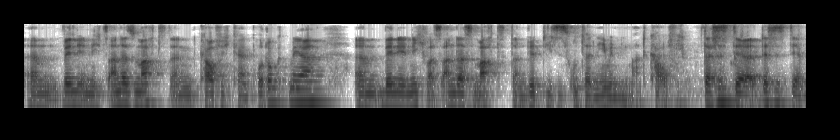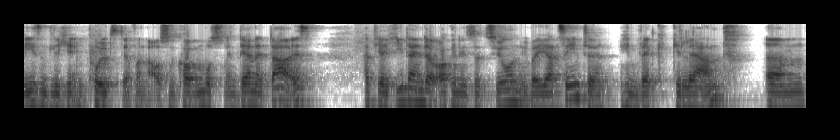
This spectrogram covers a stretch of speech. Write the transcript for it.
Ähm, wenn ihr nichts anderes macht, dann kaufe ich kein Produkt mehr. Ähm, wenn ihr nicht was anderes macht, dann wird dieses Unternehmen niemand kaufen. Das ist, der, das ist der wesentliche Impuls, der von außen kommen muss. Wenn der nicht da ist, hat ja jeder in der Organisation über Jahrzehnte hinweg gelernt, ähm,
